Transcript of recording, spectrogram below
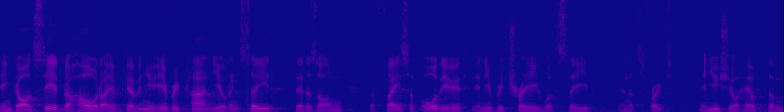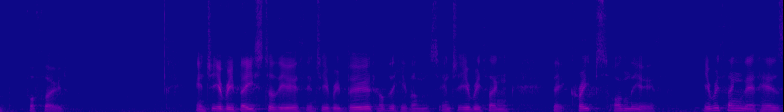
And God said, Behold, I have given you every plant yielding seed that is on the face of all the earth, and every tree with seed in its fruit, and you shall have them for food and to every beast of the earth, and to every bird of the heavens, and to everything that creeps on the earth, everything that has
